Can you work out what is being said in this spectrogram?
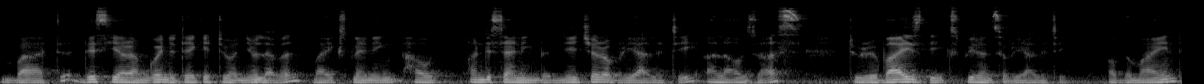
But this year I'm going to take it to a new level by explaining how understanding the nature of reality allows us to revise the experience of reality, of the mind,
